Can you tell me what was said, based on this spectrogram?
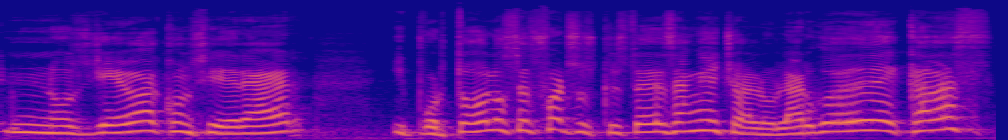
nos lleva a considerar y por todos los esfuerzos que ustedes han hecho a lo largo de décadas,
